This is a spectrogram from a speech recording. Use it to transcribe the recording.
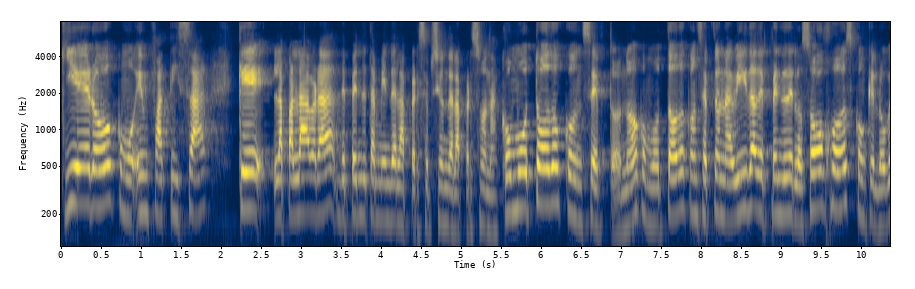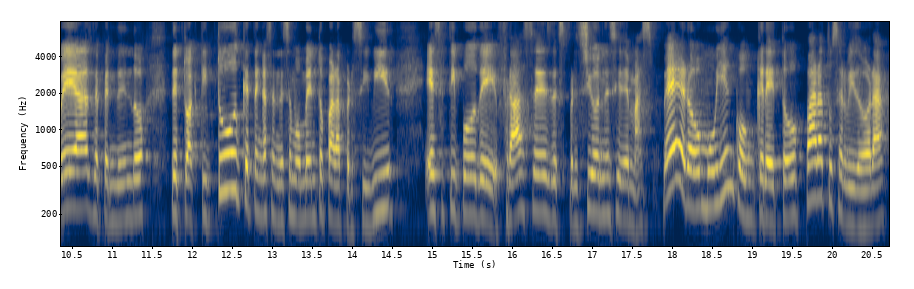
quiero como enfatizar que la palabra depende también de la percepción de la persona, como todo concepto, ¿no? Como todo concepto en la vida depende de los ojos con que lo veas, dependiendo de tu actitud que tengas en ese momento para percibir ese tipo de frases, de expresiones y demás. Pero muy en concreto para tu servidora,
